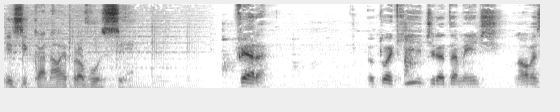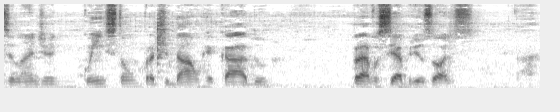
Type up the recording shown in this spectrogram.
esse canal é para você. Fera, eu tô aqui diretamente Nova Zelândia, em Queenstown, para te dar um recado para você abrir os olhos. Tá?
